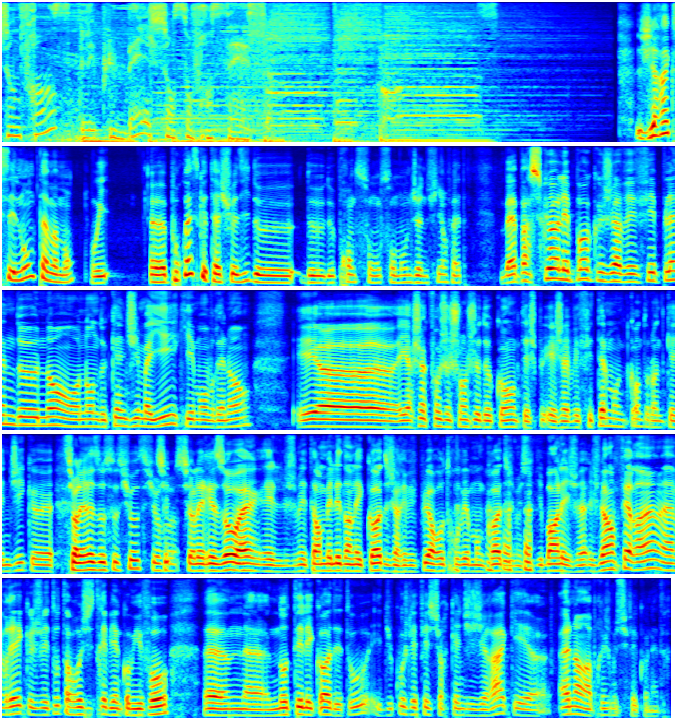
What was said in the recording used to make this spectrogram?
Chant de France, les plus belles chansons françaises. Girac, c'est le nom de ta maman? Oui. Euh, pourquoi est-ce que tu as choisi de, de- de prendre son, son nom de jeune fille en fait? Ben parce qu'à l'époque, j'avais fait plein de noms au nom de Kenji Maillet, qui est mon vrai nom. Et, euh, et à chaque fois, je changeais de compte. Et j'avais fait tellement de comptes au nom de Kenji que Sur les réseaux sociaux sur... sur, sur les réseaux, ouais, et je m'étais emmêlé dans les codes. J'arrivais plus à retrouver mon code. je me suis dit, bon, allez, je vais, en faire un, un vrai, que je vais tout enregistrer bien comme il faut, euh, euh, noter les codes et tout. Et du coup, je l'ai fait sur Kenji Girac. Et euh, un an après, je me suis fait connaître.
